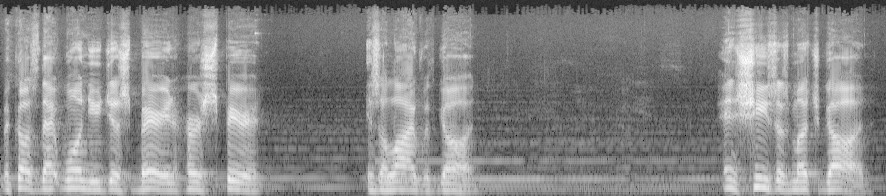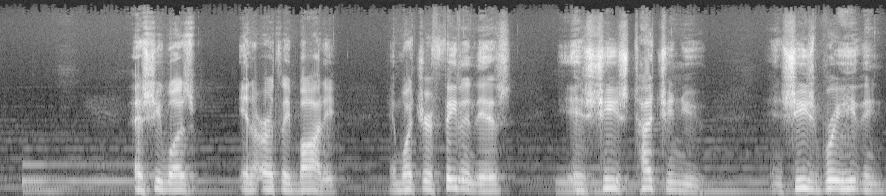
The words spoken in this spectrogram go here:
Because that one you just buried, her spirit is alive with God. And she's as much God as she was in an earthly body. And what you're feeling is, is she's touching you and she's breathing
